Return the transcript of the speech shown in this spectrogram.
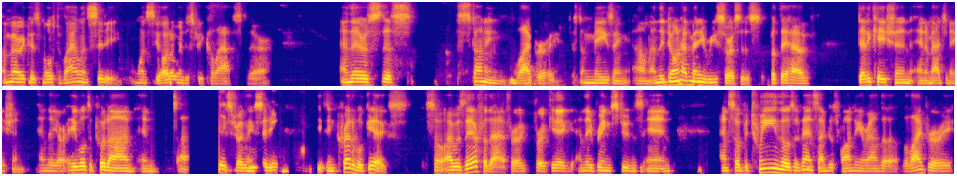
America's most violent city once the auto industry collapsed there. And there's this stunning library, just amazing. Um, and they don't have many resources, but they have dedication and imagination. And they are able to put on in a struggling city these incredible gigs. So I was there for that, for a, for a gig, and they bring students in. And so between those events, I'm just wandering around the, the library,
